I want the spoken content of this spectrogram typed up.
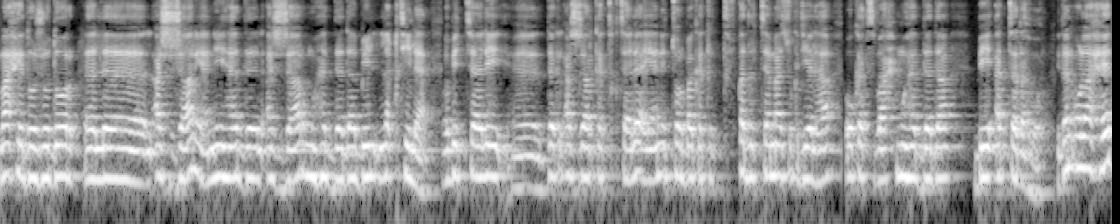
لاحظوا جذور الأشجار يعني هاد الأشجار مهددة بالاقتلاع. وبالتالي آه، داك الأشجار كتقتلع يعني التربة كتفقد التماسك ديالها وكتصبح مهددة بالتدهور. إذا ألاحظ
